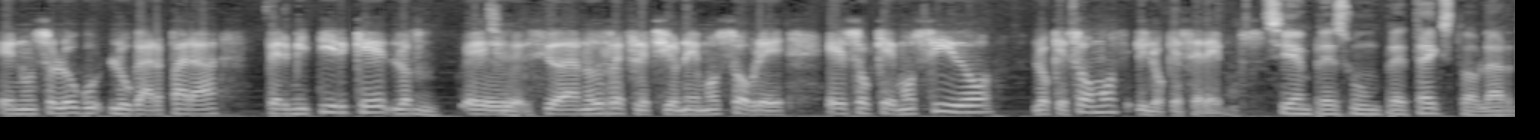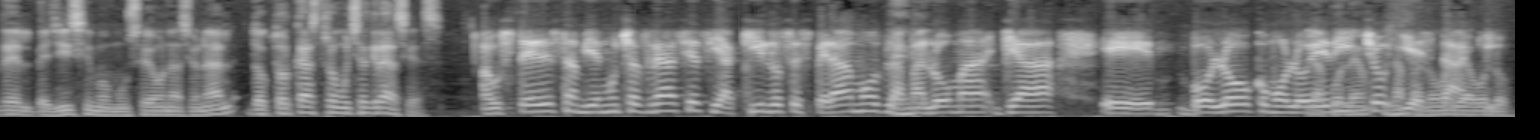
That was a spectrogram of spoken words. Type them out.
en un solo lugar para permitir que los mm, eh, ciudadanos reflexionemos sobre eso que hemos sido, lo que somos y lo que seremos. Siempre es un pretexto hablar del bellísimo Museo Nacional. Doctor Castro, muchas gracias. A ustedes también muchas gracias y aquí los esperamos. La paloma ya eh, voló, como lo he dicho, y está Voló.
